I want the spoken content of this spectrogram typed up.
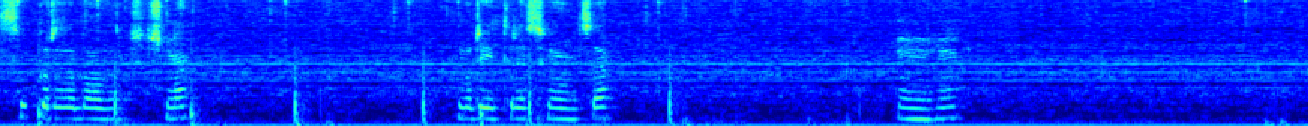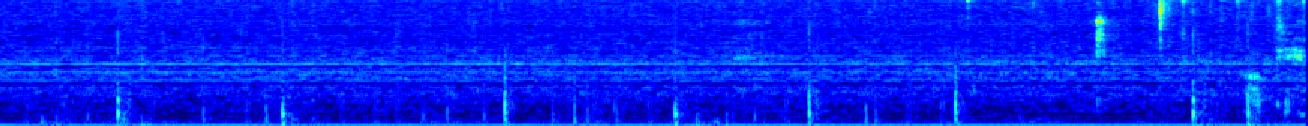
super zabawa, grzeczne. Bardziej interesujące. Mhm. Okej.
